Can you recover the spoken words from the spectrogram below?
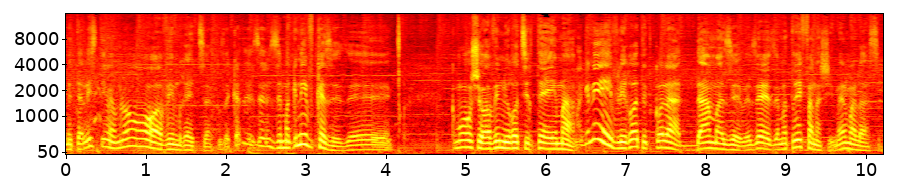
מטאליסטים הם לא אוהבים רצח, זה, כזה, זה, זה מגניב כזה, זה... כמו שאוהבים לראות סרטי אימה. מגניב לראות את כל הדם הזה וזה, זה מטריף אנשים, אין מה לעשות.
